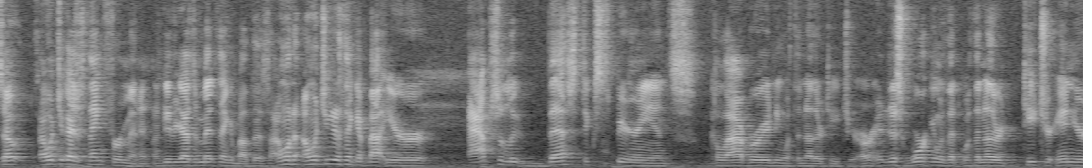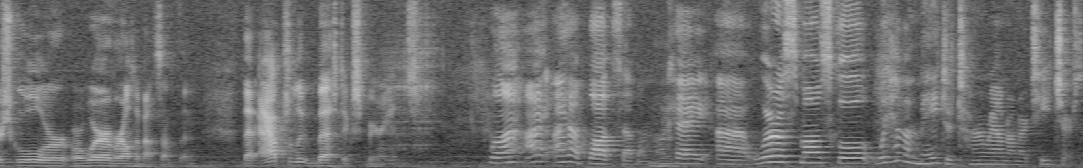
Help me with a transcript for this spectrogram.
So I want you guys to think for a minute. I'll give you guys a minute to think about this. I want I want you to think about your absolute best experience collaborating with another teacher, or just working with with another teacher in your school or, or wherever else about something. That absolute best experience. Well, I, I, I have lots of them, okay? Uh, we're a small school. We have a major turnaround on our teachers.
